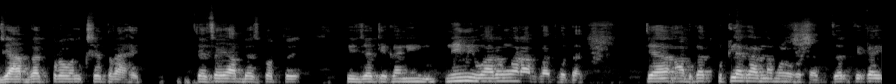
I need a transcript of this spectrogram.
जे अपघात प्रवण क्षेत्र आहेत त्याचाही अभ्यास करतोय की ज्या ठिकाणी नेहमी वारंवार अपघात होतात त्या अपघात कुठल्या कारणामुळे होतात? जर ते काही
